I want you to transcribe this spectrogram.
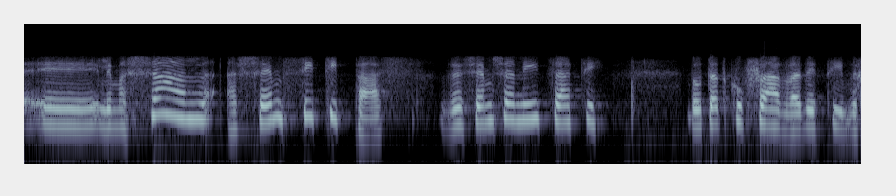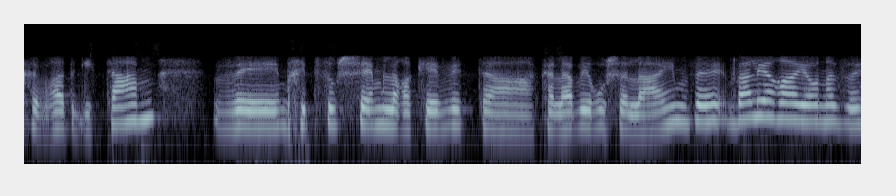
אה, למשל, השם סיטי פס זה שם שאני הצעתי. באותה תקופה עבדתי בחברת גיטם, והם חיפשו שם לרכבת הקלה בירושלים, ובא לי הרעיון הזה.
